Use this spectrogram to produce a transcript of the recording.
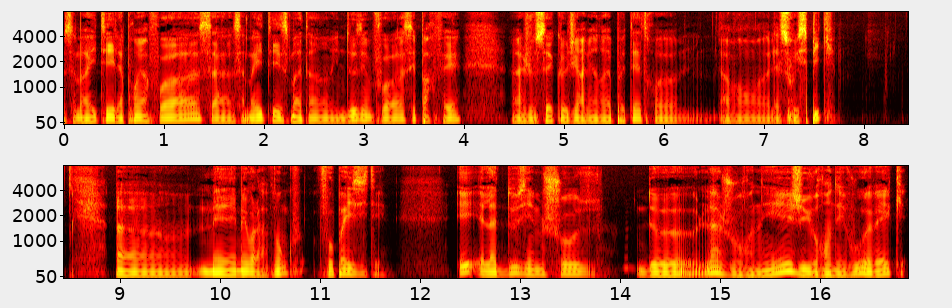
ça m'a été la première fois, ça, ça m'a été ce matin une deuxième fois, c'est parfait. je sais que j'y reviendrai peut-être avant la Swiss Peak. mais, mais voilà, donc faut pas hésiter. Et la deuxième chose de la journée, j'ai eu rendez-vous avec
